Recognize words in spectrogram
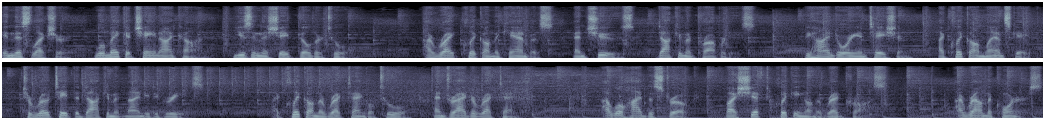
In this lecture, we'll make a chain icon, using the Shape Builder tool. I right click on the canvas, and choose, Document Properties. Behind Orientation, I click on Landscape, to rotate the document 90 degrees. I click on the Rectangle tool, and drag a rectangle. I will hide the stroke, by shift clicking on the red cross. I round the corners.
